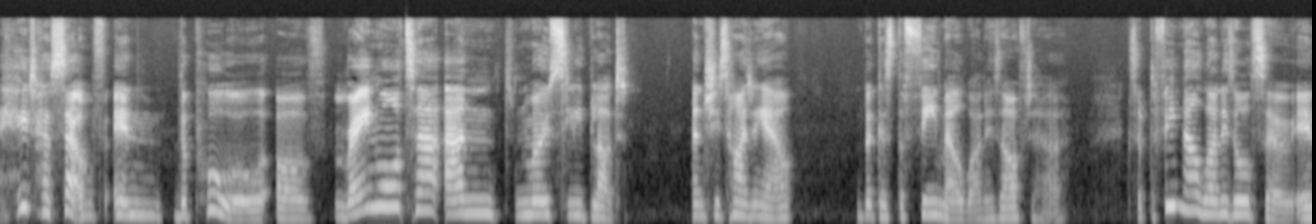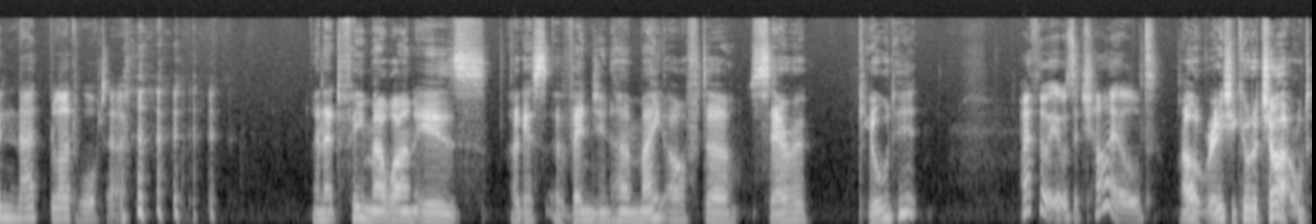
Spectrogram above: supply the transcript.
hid herself in the pool of rainwater and mostly blood, and she's hiding out because the female one is after her. Except the female one is also in that blood water. And that female one is, I guess, avenging her mate after Sarah killed it. I thought it was a child. Oh, really? She killed a child?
